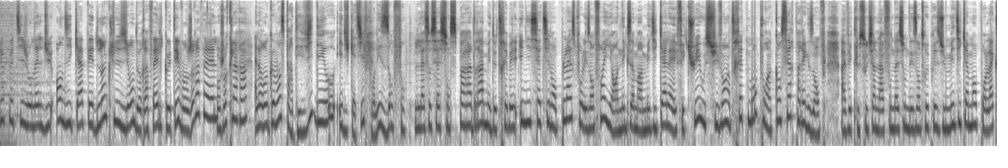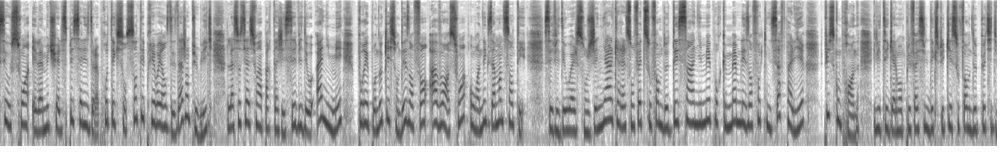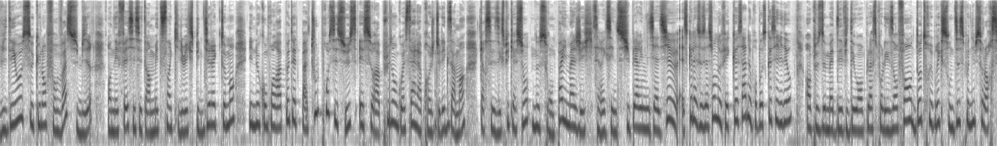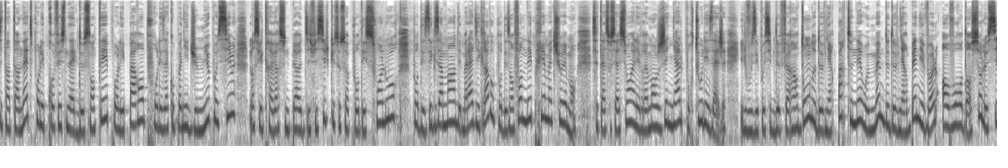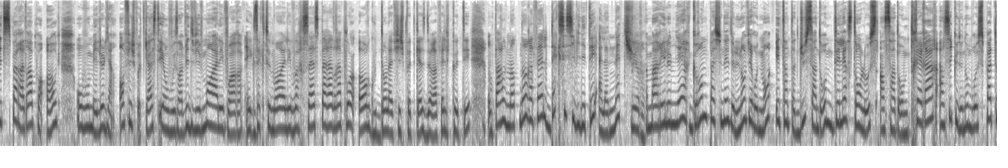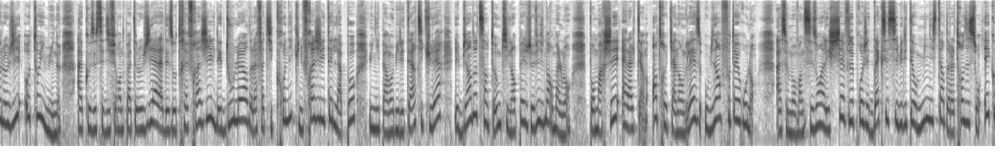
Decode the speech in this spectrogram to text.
le petit journal du handicap et de l'inclusion de Raphaël Côté. Bonjour Raphaël. Bonjour Clara. Alors on commence par des vidéos éducatives pour les enfants. L'association Sparadra met de très belles initiatives en place pour les enfants ayant un examen médical à effectuer ou suivant un traitement pour un cancer par exemple. Avec le soutien de la Fondation des entreprises du médicament pour l'accès aux soins et la mutuelle spécialiste de la protection santé-prévoyance des agents publics, l'association a partagé ses vidéos animées pour répondre aux questions des enfants avant un soin ou un examen de santé. Ces vidéos, elles sont géniales car elles sont faites sous forme de dessins animés pour que même les enfants qui ne savent pas lire puissent comprendre. Il est également plus facile d'expliquer sous forme de petites vidéos ce que l'enfant va subir. En effet, si c'est un médecin qui lui explique directement, il ne comprendra peut-être pas tout le processus et sera plus angoissé à l'approche de l'examen car ses explications ne seront pas imagées. C'est vrai que c'est une super initiative. Est-ce que l'association ne fait que ça, ne propose que ces vidéos? En plus de mettre des vidéos en place pour les enfants, d'autres rubriques sont disponibles sur leur site internet pour les professionnels de santé, pour les parents, pour les accompagner du mieux possible lorsqu'ils traversent une période difficile, que ce soit pour des soins lourds, pour des examens, des maladies graves ou pour des enfants nés prématurément. Cette association, elle est vraiment géniale pour tous les âges. Il vous est possible de faire un don, de devenir partenaire ou même de devenir bénévole en vous rendant sur le site sparadra.org. On vous met le lien en fiche podcast et on vous invite vivement à aller voir. Exactement, allez voir ça, sparadra.org ou dans la fiche podcast de Raphaël Côté. Parle maintenant, Raphaël, d'accessibilité à la nature. Marie Lemierre, grande passionnée de l'environnement, est atteinte du syndrome d'Ehlers-Danlos, un syndrome très rare ainsi que de nombreuses pathologies auto-immunes. À cause de ces différentes pathologies, elle a des os très fragiles, des douleurs, de la fatigue chronique, une fragilité de la peau, une hypermobilité articulaire et bien d'autres symptômes qui l'empêchent de vivre normalement. Pour marcher, elle alterne entre canne anglaise ou bien fauteuil roulant. À seulement 26 ans, elle est chef de projet d'accessibilité au ministère de la Transition écologique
